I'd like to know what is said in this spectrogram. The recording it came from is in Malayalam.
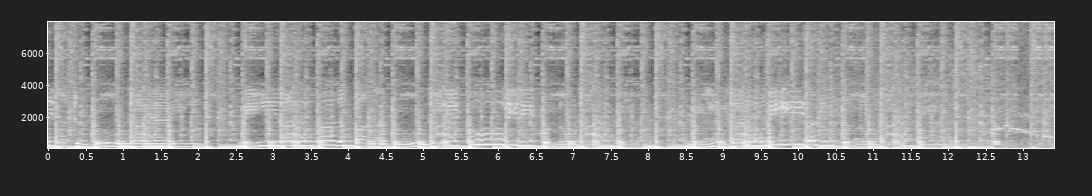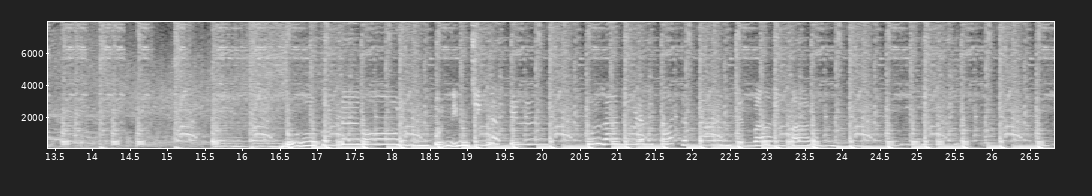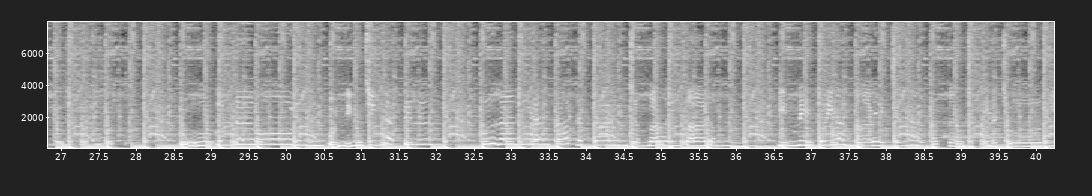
ยมาจุ่มรู പാടും പാടും. ഇന്നേ കൊയ്യാൻ നാളെ ചെന്നാൽ പത്തം കിട്ടിയ ചോറി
